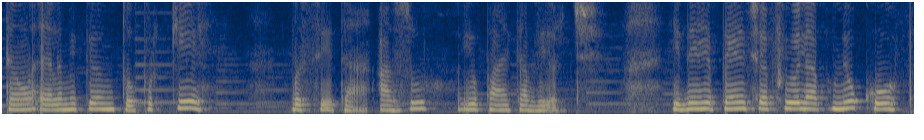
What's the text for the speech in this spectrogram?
Então ela me perguntou por que você está azul e o pai está verde. E de repente eu fui olhar para o meu corpo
